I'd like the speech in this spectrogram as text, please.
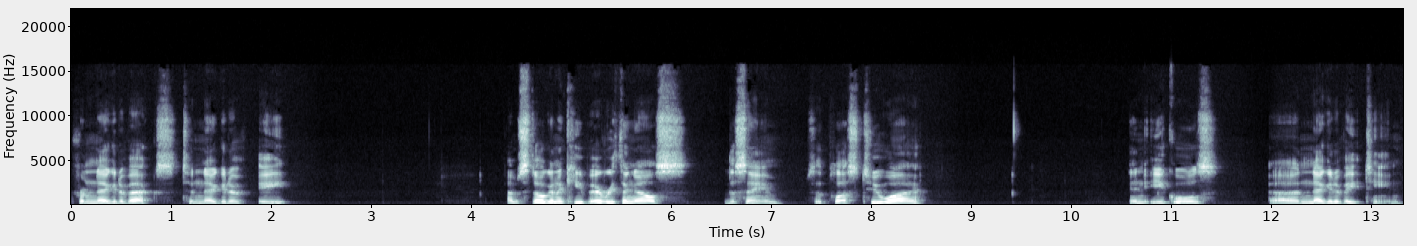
from negative x to negative 8. I'm still going to keep everything else the same, so plus 2y and equals uh, negative 18.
